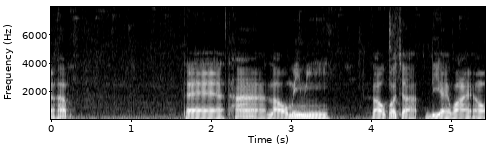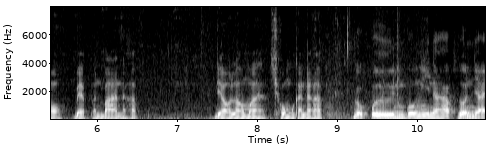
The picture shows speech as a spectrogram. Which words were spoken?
นะครับ แต่ถ้าเราไม่มีเราก็จะ DIY เอาแบบบ้านๆนะครับ เดี๋ยวเรามาชมกันนะครับ ลูกปืนพวกนี้นะครับ ส่วนใหญ่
